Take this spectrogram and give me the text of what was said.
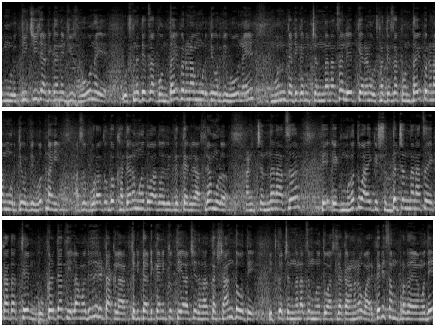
मूर्तीची ज्या ठिकाणी झीज होऊ नये उष्णतेचा कोणताही परिणाम मूर्तीवरती होऊ नये म्हणून त्या ठिकाणी चंदनाचा लेप केल्याने उष्णतेचा कोणताही परिणाम मूर्तीवरती होत नाही असं पुरातत्व खात्यानं महत्त्व अधोरेखित केलेलं असल्यामुळं. आणि चंदनाचं हे एक महत्त्व आहे की शुद्ध चंदनाचा एखादा थेंब उकळत्या तेलामध्ये जरी टाकला तरी त्या ठिकाणी तो तेलाची धारता शांत होते. इतकं चंदनाचं महत्त्व असल्या कारणानं वारकरी संप्रदायामध्ये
